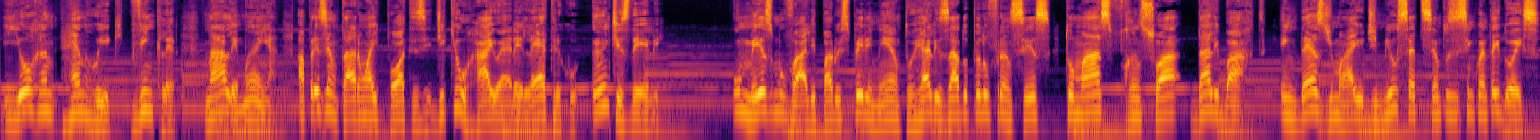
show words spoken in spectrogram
e Johann Heinrich Winkler, na Alemanha, apresentaram a hipótese de que o raio era elétrico antes dele. O mesmo vale para o experimento realizado pelo francês Thomas François Dalibard em 10 de maio de 1752.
